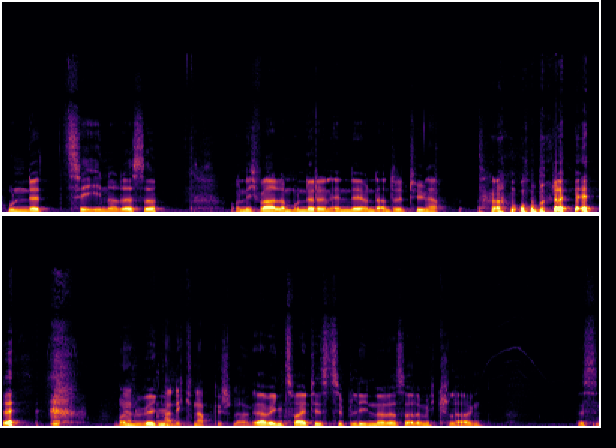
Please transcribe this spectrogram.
110 oder so. Und ich war halt am unteren Ende und der andere Typ Ja. am oberen Ende. Und ja, wegen, Hatte ich knapp geschlagen. ja, wegen zwei Disziplinen oder so hat er mich geschlagen. Das,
